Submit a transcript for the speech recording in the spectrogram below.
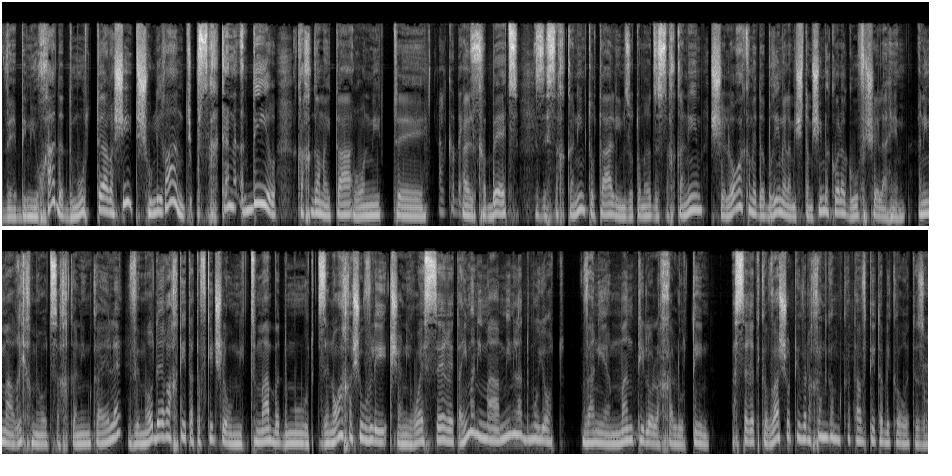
ובמיוחד הדמות הראשית, שולי רנד, הוא שחקן אדיר. כך גם הייתה רונית אה, אלקבץ. אלקבץ. זה שחקנים טוטאליים, זאת אומרת, זה שחקנים שלא רק מדברים, אלא משתמשים בכל הגוף שלהם. אני מעריך מאוד שחקנים כאלה, ומאוד הערכתי את התפקיד שלו, הוא נטמע בדמות. זה נורא חשוב לי, כשאני רואה סרט, האם אני מאמין לדמויות? ואני האמנתי לו לחלוטין. הסרט כבש אותי, ולכן גם כתבתי את הביקורת הזאת.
